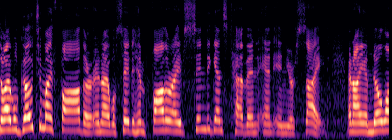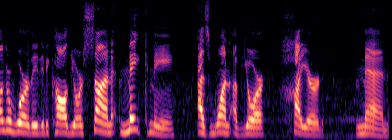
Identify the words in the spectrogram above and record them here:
So I will go to my father, and I will say to him, Father, I have sinned against heaven and in your sight, and I am no longer worthy to be called your son. Make me as one of your hired men.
